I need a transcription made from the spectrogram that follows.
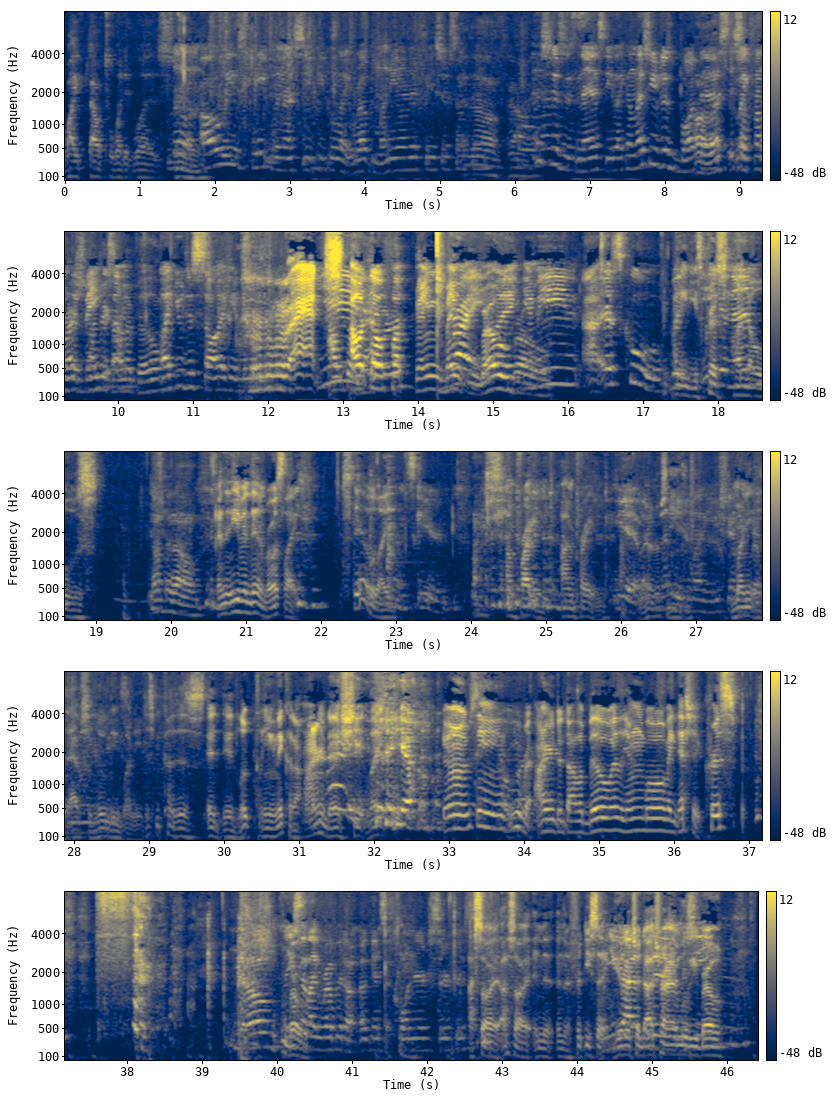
wiped out to what it was. Bro, Mm. I always hate when I see people like rub money on their face or something. Oh god. That's just as nasty. Like unless you just bought Oh, that unless it's like from the bank or hundred dollar something. bill. Like you just saw it get moved. out, Yeah. out the fucking bank, right, bro. Like, Bro. I mean, uh, it's cool. I need these even crisp then, hundos. Nothing else. And then even then, bro, it's like still like I'm scared. I'm frightened. I'm frightened. Yeah, like money is money. Money is it your absolutely money. Just because it's, it, it looked clean, they could have ironed that shit. Like, Yo. you know what I'm saying? Oh you ironed a dollar bill with a young boy, make that shit crisp. No, they used to like rub it against a corner surface. I saw it. I saw it in the in the Fifty Cent When you Get Rich gotta or Die it Trying movie, bro.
